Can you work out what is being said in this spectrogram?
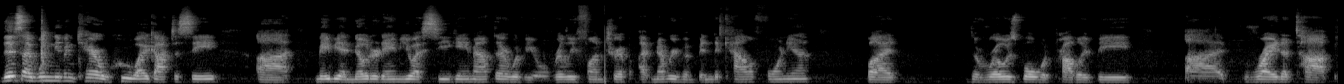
This I wouldn't even care who I got to see. Uh, maybe a Notre Dame USC game out there would be a really fun trip. I've never even been to California, but the Rose Bowl would probably be uh, right atop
